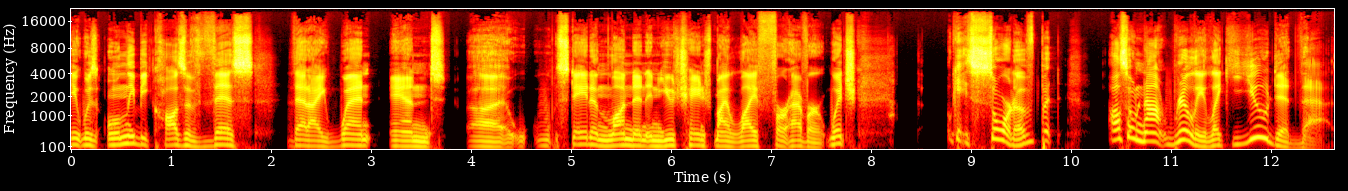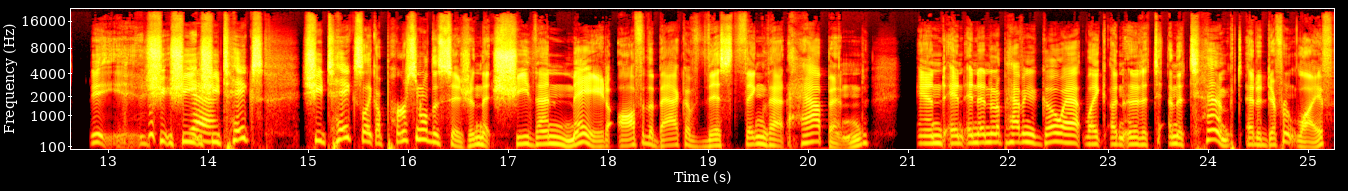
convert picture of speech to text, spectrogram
it was only because of this that I went and uh, stayed in London and you changed my life forever which okay sort of but also not really like you did that she she Yeah. she takes she takes like a personal decision that she then made off of the back of this thing that happened and and, and ended up having a go at like an, an, an attempt at a different life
